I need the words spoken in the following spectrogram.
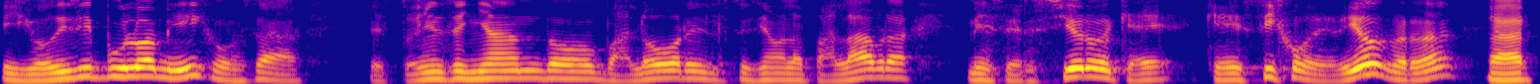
Y yo disipulo a mi hijo, o sea, le estoy enseñando valores, le estoy enseñando la palabra, me cercioro de que, que es hijo de Dios, ¿verdad? Claro.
